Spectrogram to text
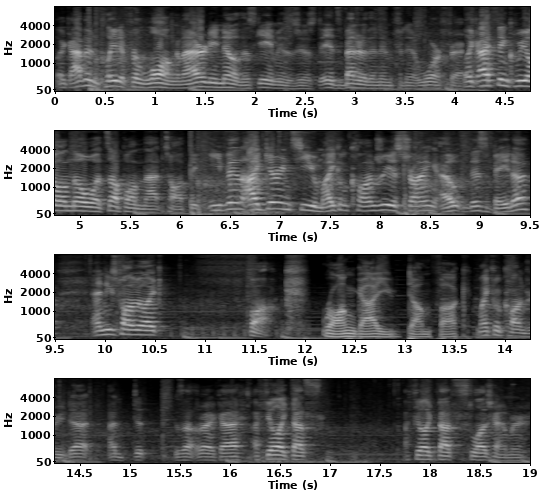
Like, I haven't played it for long, and I already know this game is just, it's better than Infinite Warfare. Like, I think we all know what's up on that topic. Even, I guarantee you, Michael Condrey is trying out this beta, and he's probably like, fuck. Wrong guy, you dumb fuck. Michael Condrey, that, I, did, is that the right guy? I feel like that's, I feel like that's Sledgehammer.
